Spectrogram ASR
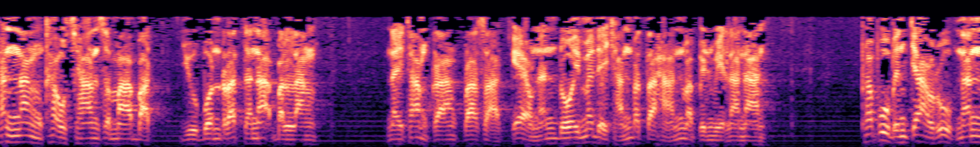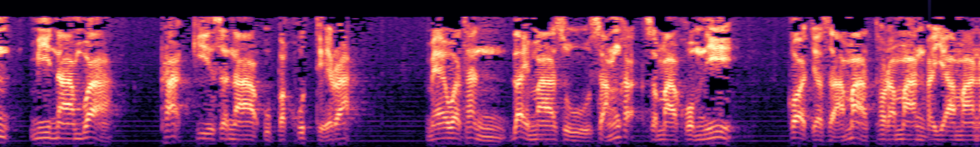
ท่านนั่งเข้าฌานสมาบัติอยู่บนรัตนบัลลังก์ในท่ามกลางปราสาทแก้วนั้นโดยไม่ได้ฉันพัตหารมาเป็นเวลานาน พระผู้เป็นเจ้ารูปนั้นมีนามว่าพระกีสนาอุปคุตเถระ แม้ว่าท่านได้มาสู่สังฆสมาคมนี้ ก็จะสามารถทรมานพยามาร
